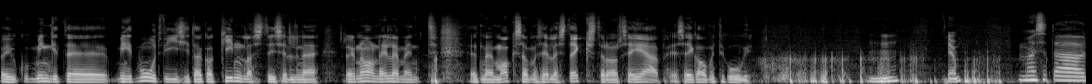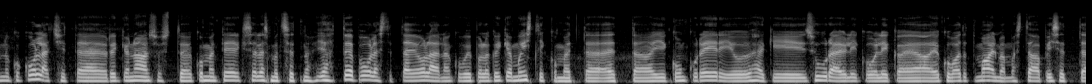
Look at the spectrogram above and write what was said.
või mingid, mingid muud viisid, aga kindlasti selline regionaalne element, et me maksame selle eest ekstra, see jääb ja see ei kao mitte kuhugi mm. -hmm. jah ma seda nagu kolledžite regionaalsust kommenteeriks selles mõttes, et noh, jah, tõepoolest, et ta ei ole nagu võib-olla kõige mõistlikum, et, et ta ei konkureeri ju ühegi suure ülikooliga ja, ja kui vaadata maailma mastaabis, et,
